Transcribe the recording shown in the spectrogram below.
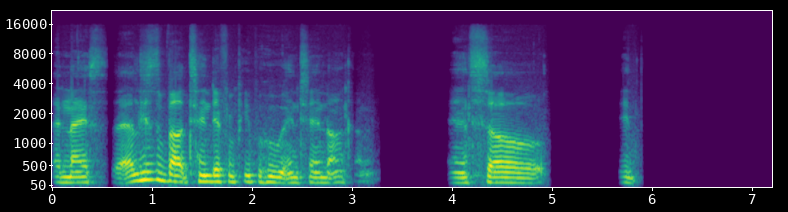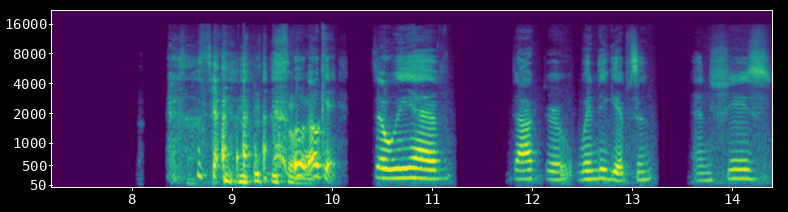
a nice, at least about 10 different people who intend on coming. And so it, It's okay, so we have Dr. Wendy Gibson, and she's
